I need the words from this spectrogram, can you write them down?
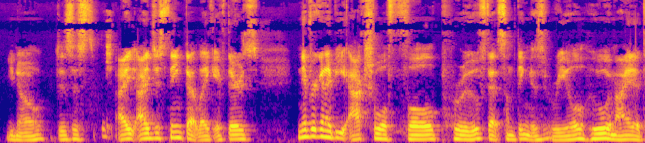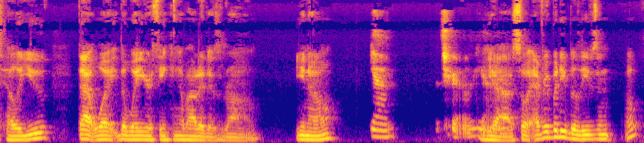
You know, this is I I just think that like if there's never gonna be actual full proof that something is real, who am I to tell you that what the way you're thinking about it is wrong? You know? Yeah. True. Yeah. Yeah. so everybody believes in oh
